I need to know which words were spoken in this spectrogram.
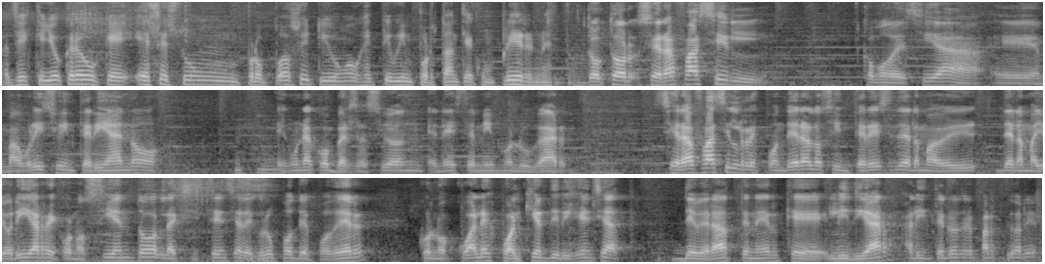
Así es que yo creo que ese es un propósito y un objetivo importante a cumplir en esto. Doctor, ¿será fácil, como decía eh, Mauricio Interiano, en una conversación en este mismo lugar, será fácil responder a los intereses de la, de la mayoría reconociendo la existencia de grupos de poder con los cuales cualquier dirigencia deberá tener que lidiar al interior del Partido Arena?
